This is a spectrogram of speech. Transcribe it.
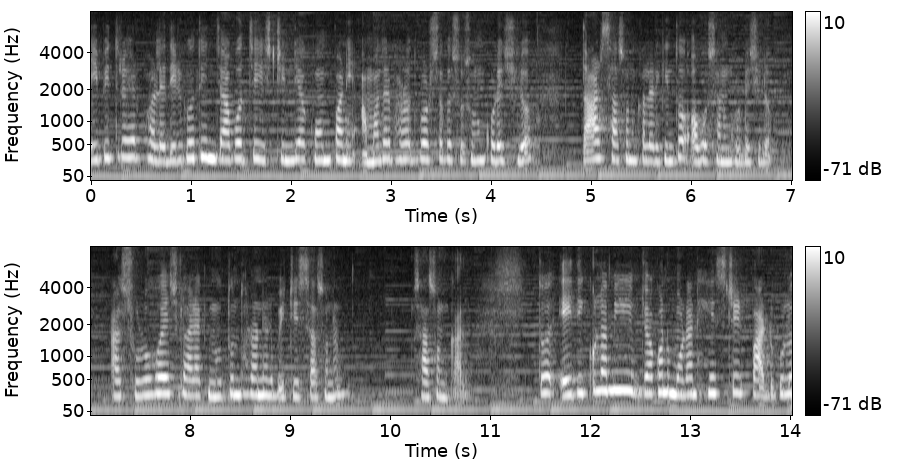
এই বিদ্রোহের ফলে দীর্ঘদিন যাবৎ যে ইস্ট ইন্ডিয়া কোম্পানি আমাদের ভারতবর্ষকে শোষণ করেছিল, তার শাসনকালের কিন্তু অবসান ঘটেছিল। আর শুরু হয়েছিল আর এক নতুন ধরনের ব্রিটিশ শাসনের শাসনকাল। তো এই দিকগুলো আমি যখন মডার্ন হিস্ট্রির পার্টগুলো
